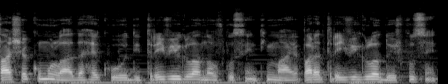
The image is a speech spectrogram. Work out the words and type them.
taxa acumulada recuou de 3,9% em maio para 3,2%.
